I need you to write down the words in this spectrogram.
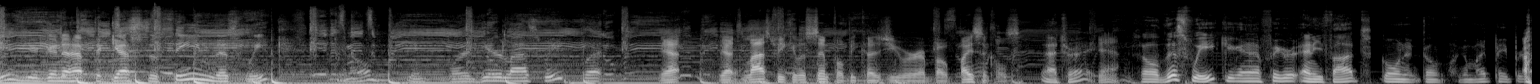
Steve, you're going to have to guess the theme this week. You know, to you weren't here last week, but Yeah, yeah. Last week it was simple because you were about bicycles. that's right. Yeah. So this week you're gonna figure. Any thoughts? Going and don't look at my paper.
